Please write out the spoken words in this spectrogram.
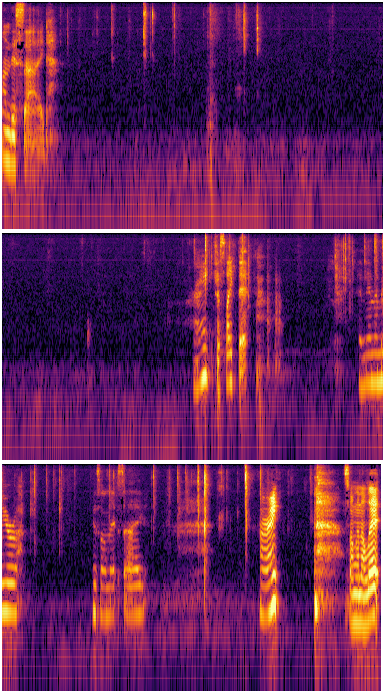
on this side. right just like that. And then the mirror is on that side. All right. So I'm gonna let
